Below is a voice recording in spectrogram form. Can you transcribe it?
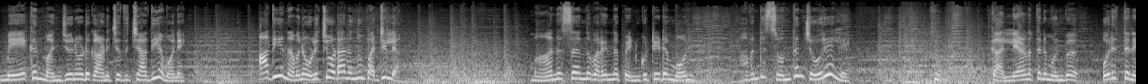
മേഘൻ മഞ്ജുവിനോട് കാണിച്ചത് ചതിയ മോനെ. അതിന്ന് അവൻ ഒളിച്ചോടാനൊന്നും പറ്റില്ല. മാനസ എന്ന് പറയുന്ന പെൺകുട്ടിയുടെ മോൻ അവന്റെ സ്വന്തം ചോരയല്ലേ? കല്യാണത്തിന് മുൻപ് ഒരുത്തന്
